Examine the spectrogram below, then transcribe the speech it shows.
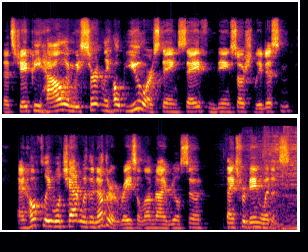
That's JP Howell, and we certainly hope you are staying safe and being socially distant. And hopefully, we'll chat with another Rays alumni real soon. Thanks for being with us.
